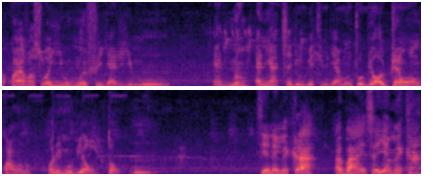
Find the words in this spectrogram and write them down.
ɛkwan yɛfa so ayi wo ho afiri yareɛ mu ɛno ɛne akyɛdeɛ wobɛtumi de ama nti obi a ɔdwene ho nkwa ho no ɔno ne obi a ɔntɔw nti ɛnɛ mekra abaeɛ sɛ yɛmɛka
